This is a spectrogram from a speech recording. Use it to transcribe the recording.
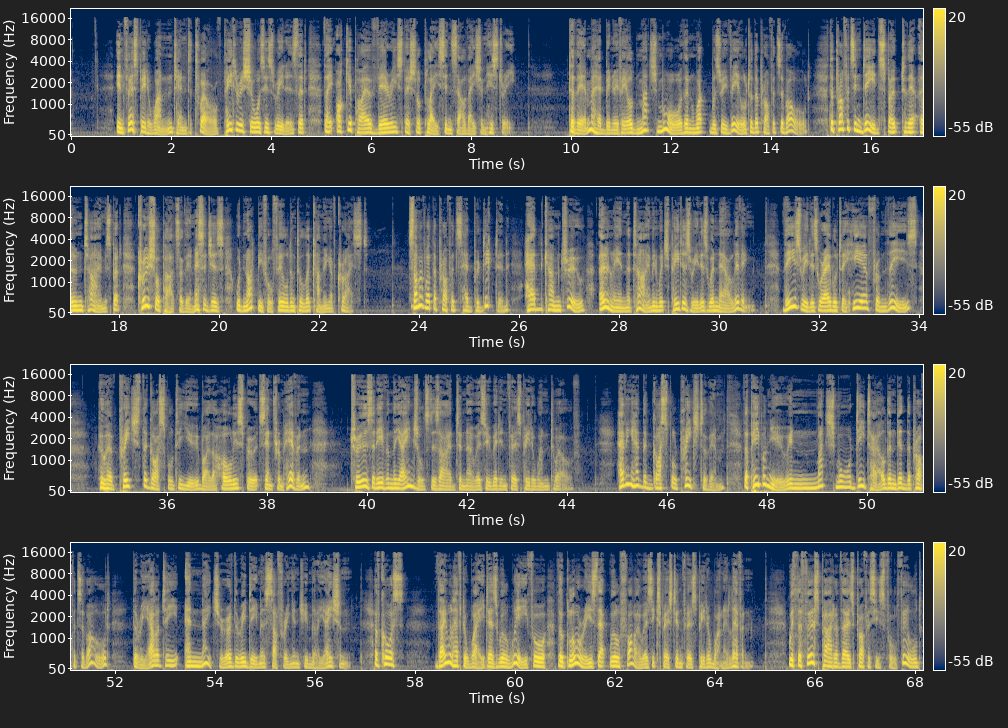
In 1 Peter 1 10 to 12, Peter assures his readers that they occupy a very special place in salvation history. To them had been revealed much more than what was revealed to the prophets of old. The prophets indeed spoke to their own times, but crucial parts of their messages would not be fulfilled until the coming of Christ. Some of what the prophets had predicted had come true only in the time in which Peter's readers were now living. These readers were able to hear from these who have preached the gospel to you by the Holy Spirit sent from heaven truths that even the angels desired to know, as we read in 1 Peter 1.12. Having had the gospel preached to them, the people knew in much more detail than did the prophets of old the reality and nature of the Redeemer's suffering and humiliation. Of course, they will have to wait, as will we, for the glories that will follow, as expressed in 1 Peter 1.11. With the first part of those prophecies fulfilled,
